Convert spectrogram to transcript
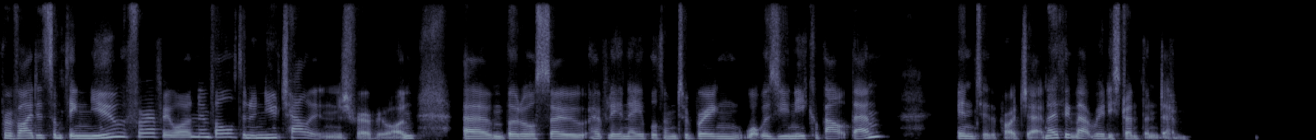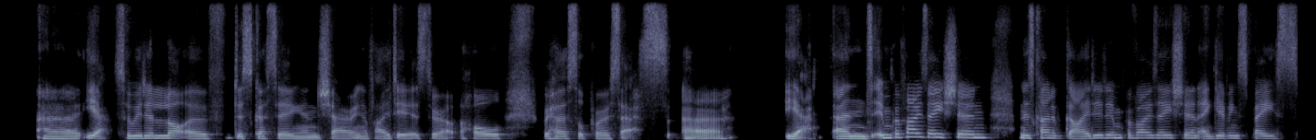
provided something new for everyone involved and a new challenge for everyone um, but also hopefully enabled them to bring what was unique about them into the project. And I think that really strengthened him. Uh, yeah, so we did a lot of discussing and sharing of ideas throughout the whole rehearsal process. Uh, yeah, and improvisation and this kind of guided improvisation and giving space,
